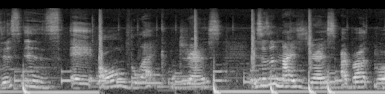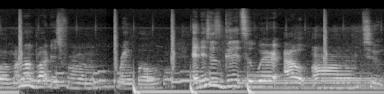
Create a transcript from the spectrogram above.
this is a all black dress. This is a nice dress. I brought, well, my mom brought this from Rainbow. And this is good to wear out um to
